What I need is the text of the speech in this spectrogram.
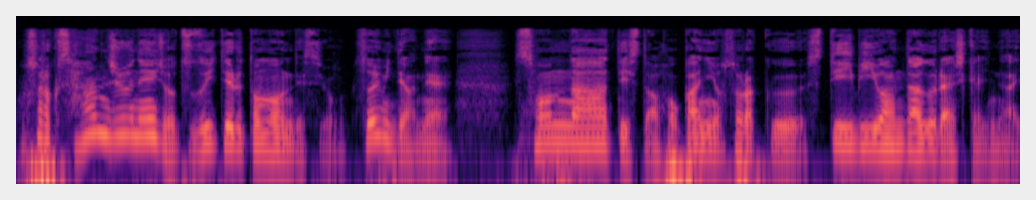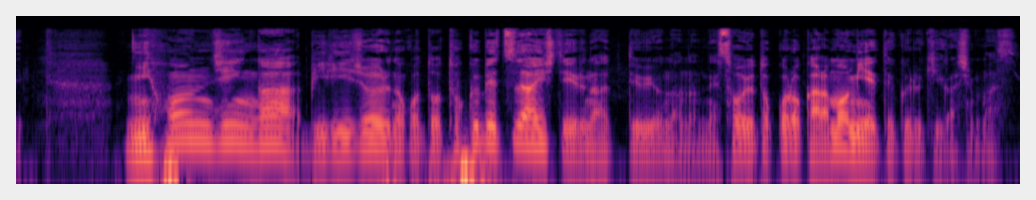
おそらく30年以上続いてると思うんですよ。そういう意味ではね、そんなアーティストは他におそらくスティービー・ワンダーぐらいしかいない。日本人がビリー・ジョエルのことを特別愛しているなっていうようなのね、そういうところからも見えてくる気がします。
